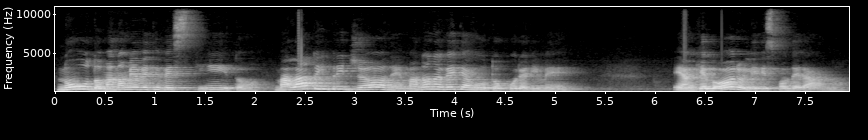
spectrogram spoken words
nudo, ma non mi avete vestito, malato in prigione, ma non avete avuto cura di me. E anche loro gli risponderanno,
